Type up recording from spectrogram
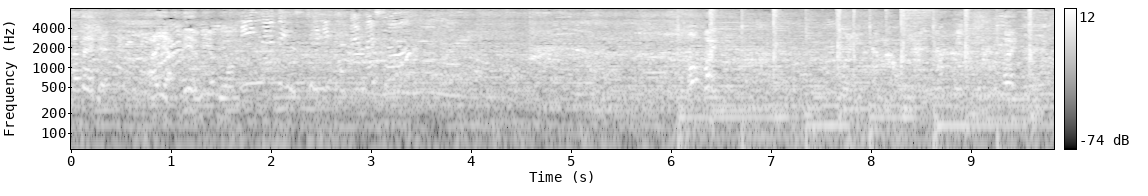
叩いて。あ、いや、見よ見よ見よ。お、はい。はい。はい。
